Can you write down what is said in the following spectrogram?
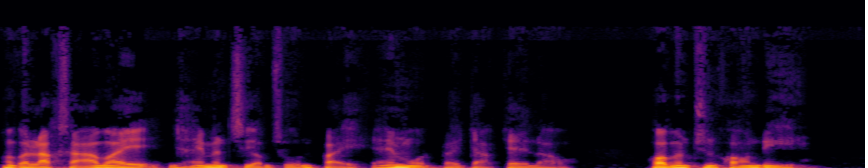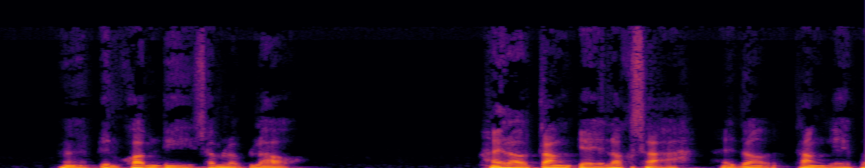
มันก็รักษาไว้ อย่าให้มันเสื่อมสูญไป อย่าให้หมดไปจากใจเรา เพราะมันเป็นของดีเป็นความดีสำหรับเรา ให้เราตั้งใจรักษา ให้ต้องตั้งใจป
